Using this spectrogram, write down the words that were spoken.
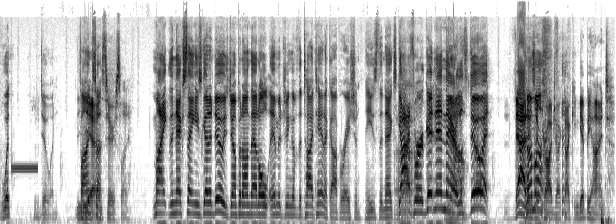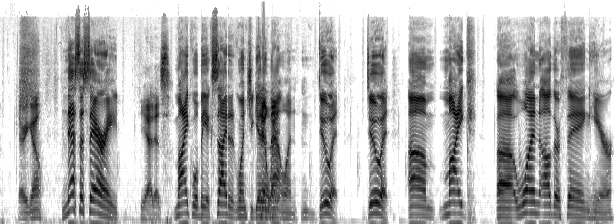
What you doing? Find yeah, some- seriously. Mike, the next thing he's going to do, he's jumping on that old imaging of the Titanic operation. He's the next. Guys, we're getting in there. no. Let's do it. That is Come a on. project I can get behind. There you go. Necessary. Yeah, it is. Mike will be excited once you get Can't in that one. Do it. Do it. Um, Mike, uh, one other thing here.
